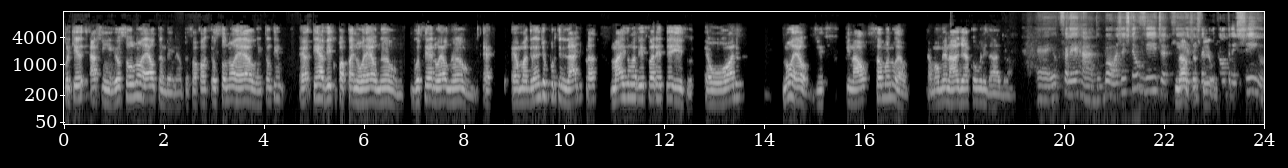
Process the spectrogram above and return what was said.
Porque, assim, eu sou Noel também, né? O pessoal fala que eu sou Noel, então tem, é, tem a ver com o Papai Noel, não. Você é Noel, não. É, é uma grande oportunidade para, mais uma vez, esclarecer isso. É o óleo Noel, de final São Manuel. É uma homenagem à comunidade lá. É, eu que falei errado. Bom, a gente tem um vídeo aqui, não, a gente tranquilo. vai colocar um trechinho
